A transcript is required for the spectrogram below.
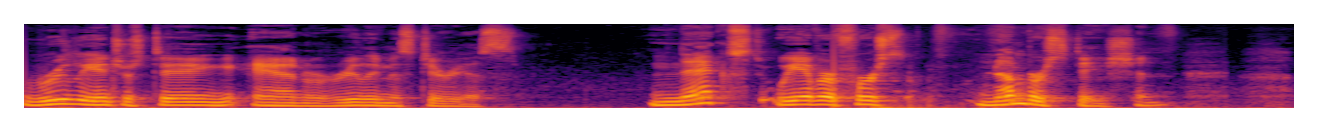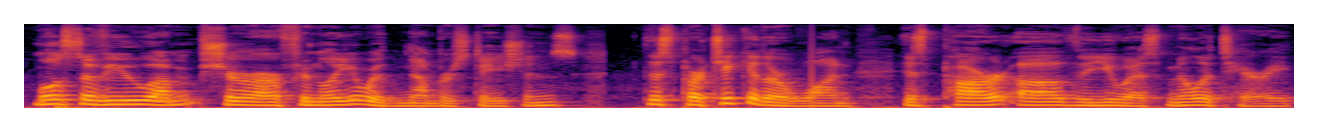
Really interesting and really mysterious. Next, we have our first number station. Most of you, I'm sure, are familiar with number stations. This particular one is part of the US military.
